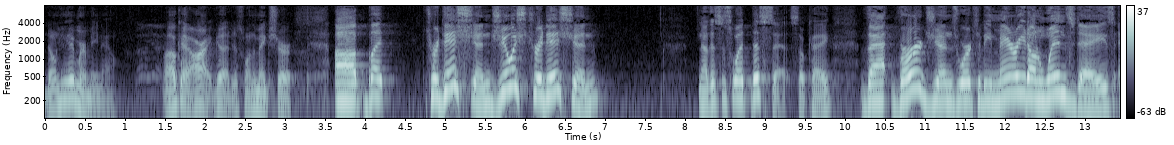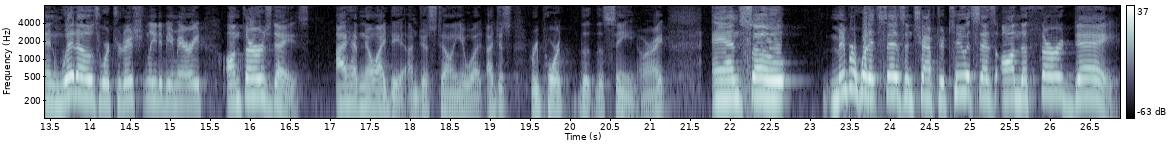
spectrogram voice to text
don't humor me now? Okay, all right, good. Just want to make sure. Uh, but tradition, Jewish tradition, now this is what this says, okay? that virgins were to be married on Wednesdays and widows were traditionally to be married on Thursdays. I have no idea. I'm just telling you what, I just report the, the scene, all right? And so, remember what it says in chapter 2? It says, on the third day.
